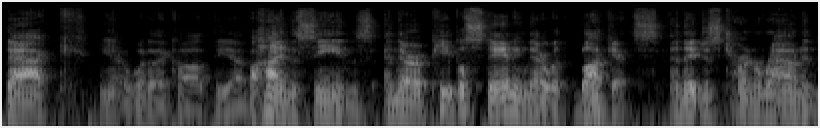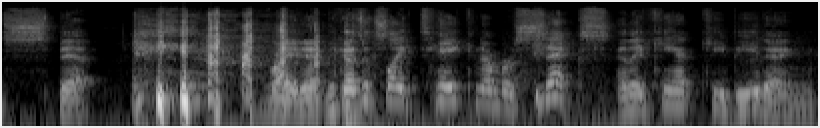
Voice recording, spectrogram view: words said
back, you know, what do they call it? The uh, behind the scenes, and there are people standing there with buckets, and they just turn around and spit right in because it's like take number six, and they can't keep eating.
